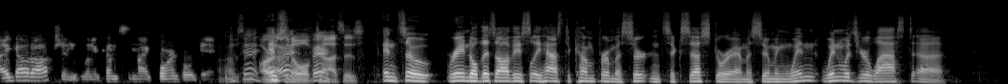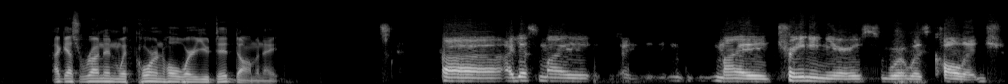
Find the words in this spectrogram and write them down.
I got options when it comes to my cornhole game. Okay. an arsenal All of right, fair. tosses. And so, Randall, this obviously has to come from a certain success story. I'm assuming. When when was your last, uh, I guess, run in with cornhole where you did dominate? Uh, I guess my my training years were was college,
